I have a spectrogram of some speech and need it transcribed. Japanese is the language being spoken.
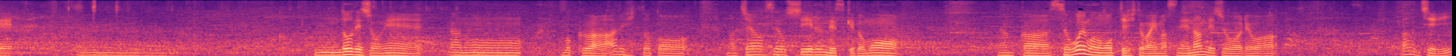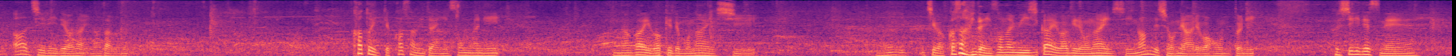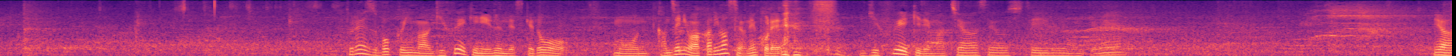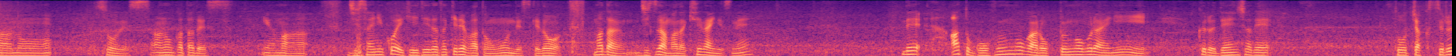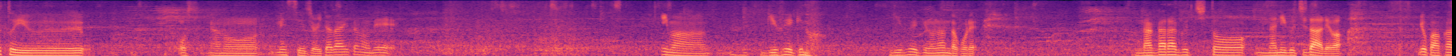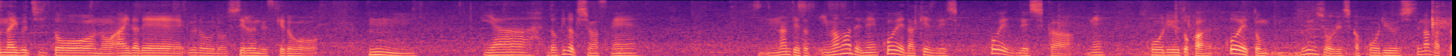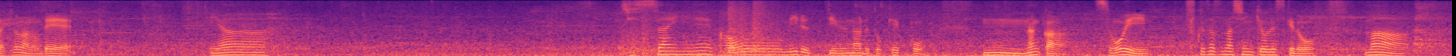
て。うーんどうでしょうね。あのー僕はある人と待ち合わせをしているんですけどもなんかすごいもの持ってる人がいますね。何でしょうあれは。アーチェリー？アーチェリーではないな多分。かといって傘みたいにそんなに長いわけでもないし。違う。傘みたいにそんなに短いわけでもないし。何でしょうねあれは本当に。不思議ですね。とりあえず僕今岐阜駅にいるんですけどもう完全に分かりますよねこれ。岐阜駅で待ち合わせをしているなんてね。いやあのそうです。あの方です。いやまあ実際に声聞いていただければと思うんですけどまだ実はまだ来てないんですね。であと5分後か6分後ぐらいに来る電車で到着するというおあのメッセージをいただいたので今岐阜駅の岐阜駅のなんだこれ。長良口と何口だあれは。よくわかんない口との間でうろうろしてるんですけど。うん。いやドキドキしますね。なんていうと今までね声だけでし声でしかね交流とか声と文章でしか交流してなかった人なので。いやー実際にね顔を見るっていうなると結構うんなんかすごい複雑な心境ですけどま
